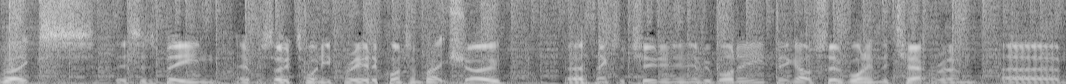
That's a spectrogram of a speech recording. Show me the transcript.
Breaks. This has been episode 23 of the Quantum Breaks Show. Uh, thanks for tuning in, everybody. Big ups to everyone in the chat room. Um,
